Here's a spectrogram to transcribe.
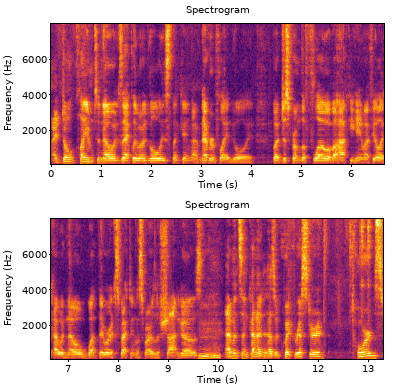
I don't claim to know exactly what a goalie's thinking. I've never played goalie, but just from the flow of a hockey game, I feel like I would know what they were expecting as far as a shot goes. Hmm. Edmundson kind of has a quick wrister towards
